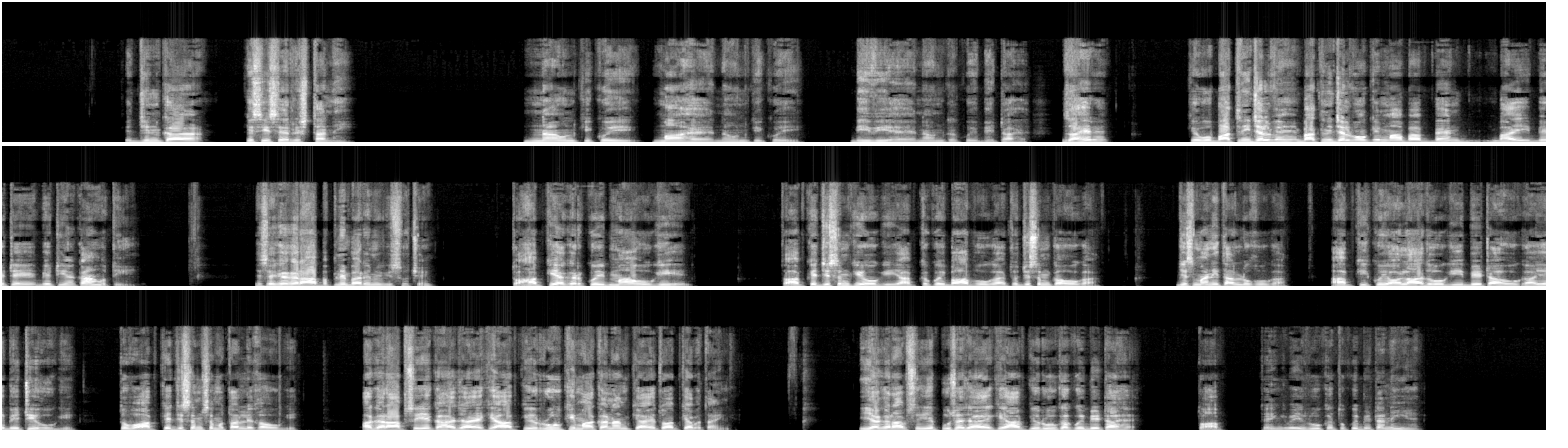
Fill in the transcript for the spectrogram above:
کہ جن کا کسی سے رشتہ نہیں۔ نہ ان کی کوئی ماں ہے، نہ ان کی کوئی بیوی ہے، نہ ان کا کوئی بیٹا ہے۔ ظاہر ہے کہ وہ باطنی جلوے ہیں، باطنی جلووں کے ماں باپ، بہن، بھائی، بیٹے، بیٹیاں کہاں ہوتی ہیں؟ جیسے کہ اگر آپ اپنے بارے میں بھی سوچیں، تو آپ کی اگر کوئی ماں ہوگی، تو آپ کے جسم کی ہوگی، آپ کا کوئی باپ ہوگا تو جسم کا ہوگا، جسمانی تعلق ہوگا۔ آپ کی کوئی اولاد ہوگی، بیٹا ہوگا یا بیٹی ہوگی تو وہ آپ کے جسم سے متعلقہ ہوگی۔ اگر آپ سے یہ کہا جائے کہ آپ کی روح کی ماں کا نام کیا ہے تو آپ کیا بتائیں گے؟ یا اگر آپ سے یہ پوچھا جائے کہ آپ کی روح کا کوئی بیٹا ہے تو آپ کہیں گے بھائی روح کا تو کوئی بیٹا نہیں ہے۔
